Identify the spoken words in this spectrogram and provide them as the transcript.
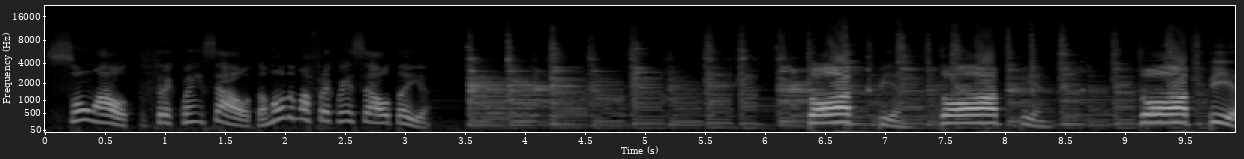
Som alto, frequência alta. Manda uma frequência alta aí. Top, top, top.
